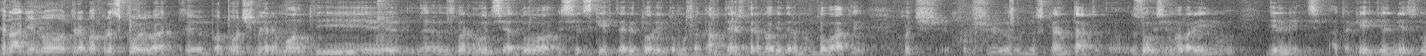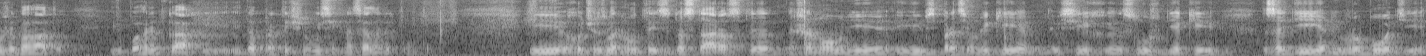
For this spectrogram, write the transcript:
Геннадій, ну треба прискорювати е, поточний ремонт і е, звернутися до сільських територій, тому що там теж треба відремонтувати, хоч, хоч е, ну скажімо так, зовсім аварійні дільниці. А таких дільниць дуже багато і в погребках, і да, практично в усіх населених пунктах. І хочу звернутися до старост, шановні і працівники всіх служб, які задіяні в роботі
